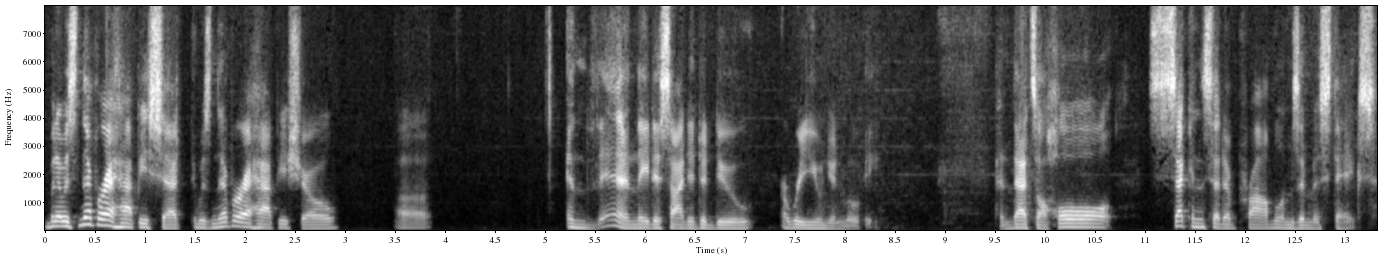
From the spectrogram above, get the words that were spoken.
But it was never a happy set. It was never a happy show. Uh, and then they decided to do a reunion movie. And that's a whole second set of problems and mistakes.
